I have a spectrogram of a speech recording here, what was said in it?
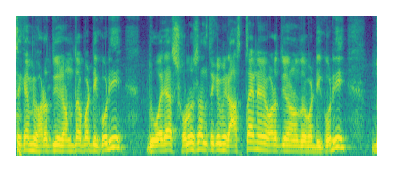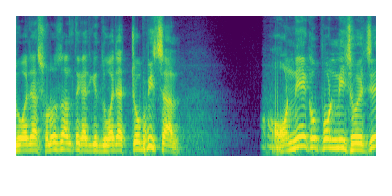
থেকে আমি ভারতীয় জনতা পার্টি করি দু হাজার ষোলো সাল থেকে আমি রাস্তায় নেমে ভারতীয় জনতা পার্টি করি দু হাজার ষোলো সাল থেকে আজকে দু হাজার চব্বিশ সাল অনেক ওপর নিচ হয়েছে,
